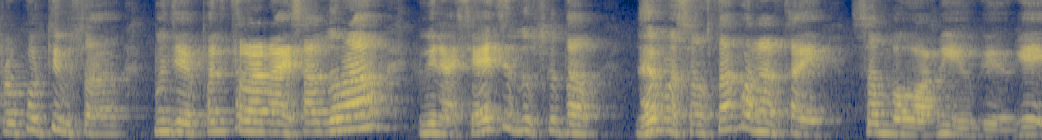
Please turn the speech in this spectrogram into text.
प्रकृती म्हणजे परित्राण आहे साधुना विनाशायचे दुष्कता धर्म संस्थापनार्थ आहे संभव युगे युगे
